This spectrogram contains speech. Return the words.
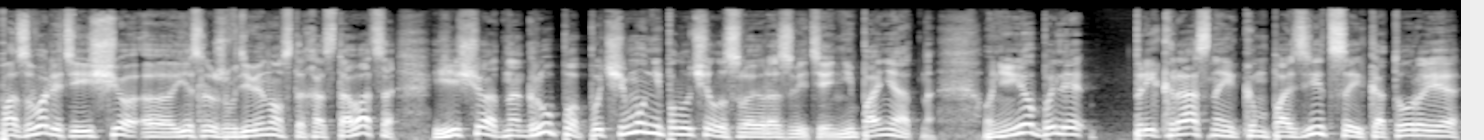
Позволите еще, э, если уже в 90-х оставаться, еще одна группа, почему не получила свое развитие, непонятно. У нее были прекрасные композиции, которые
